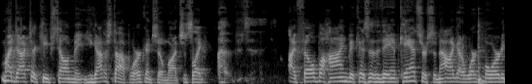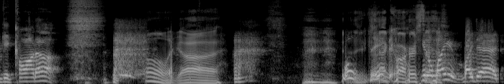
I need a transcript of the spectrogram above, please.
My doctor keeps telling me you got to stop working so much. It's like uh, I fell behind because of the damn cancer, so now I got to work more to get caught up. Oh my god. Well, That car you know, my my dad.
